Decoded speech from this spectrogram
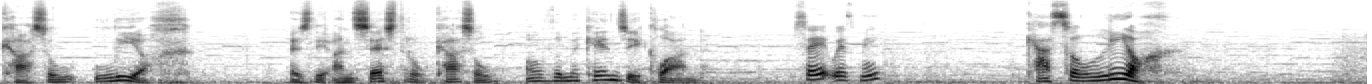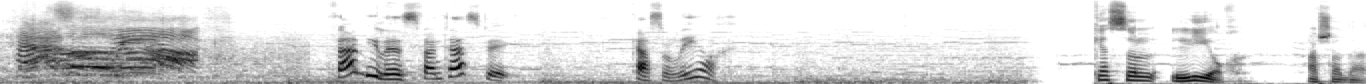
Castle Leoch, is the ancestral castle of the Mackenzie clan. Say it with me. Castle Leoch. Castle Leoch! Fabulous, fantastic. Castle Leoch. Castle Leoch, așadar.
